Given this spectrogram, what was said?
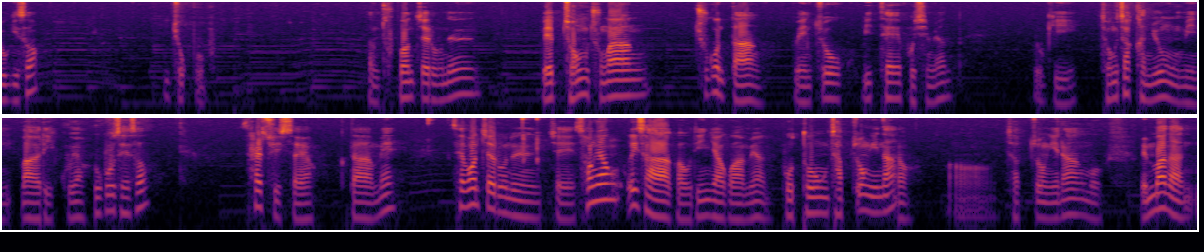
여기서 이쪽 부분. 그다음 두 번째로는 맵 정중앙 죽은 땅 왼쪽 밑에 보시면 여기 정착한 유목민 마을이 있고요. 그곳에서 살 수 있어요. 그 다음에 세 번째로는 이제 성형 의사가 어디 있냐고 하면 보통 잡종이나 어, 잡종이랑 뭐 웬만한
